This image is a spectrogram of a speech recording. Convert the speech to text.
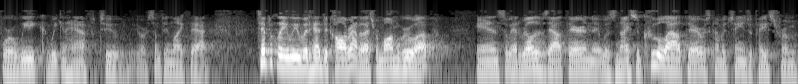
for a week, a week and a half, two, or something like that. Typically, we would head to Colorado. That's where mom grew up. And so we had relatives out there, and it was nice and cool out there. It was kind of a change of pace from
